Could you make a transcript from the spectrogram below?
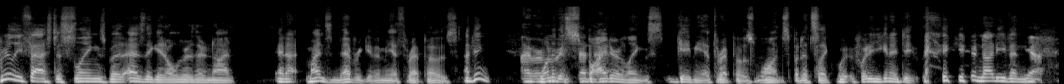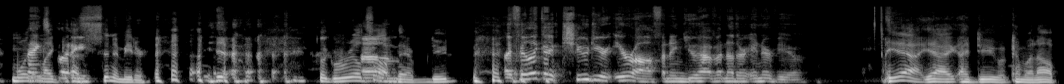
really fast as slings, but as they get older, they're not. And I, mine's never given me a threat pose. I think one of the said that. spiderlings gave me a threat pose once, but it's like, what, what are you going to do? You're not even Yeah. more Thanks, than like buddy. a centimeter. yeah. Look real tough Um, there, dude. I feel like I've chewed your ear off, and then you have another interview. Yeah, yeah, I, I do coming up.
